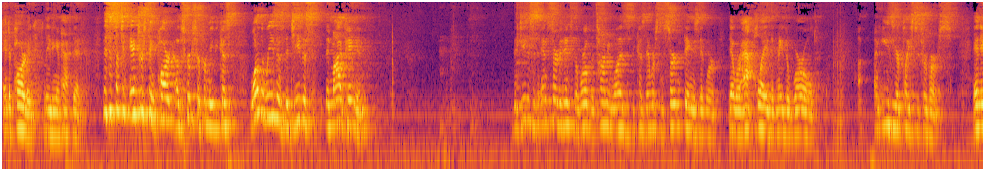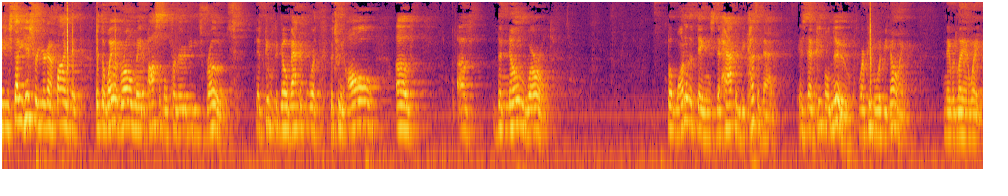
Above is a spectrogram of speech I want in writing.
and departed, leaving him half dead. This is such an interesting part of Scripture for me because one of the reasons that Jesus, in my opinion, that Jesus is inserted into the world at the time he was is because there were some certain things that were, that were at play that made the world an easier place to traverse. And if you study history, you're going to find that, that the way of Rome made it possible for there to be these roads that people could go back and forth between all of, of the known world. But one of the things that happened because of that is that people knew where people would be going and they would lay in wait.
